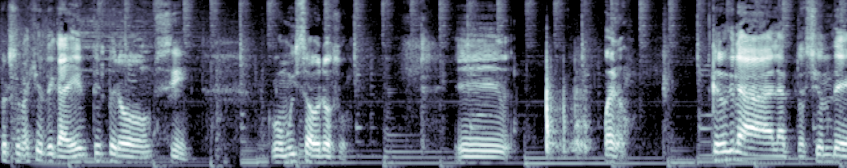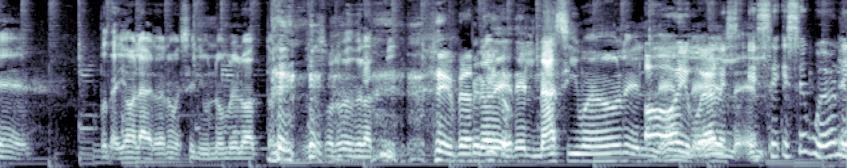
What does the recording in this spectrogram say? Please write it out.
personajes decadentes, pero Sí. como muy sabroso. Eh, bueno, creo que la, la actuación de. Puta, yo la verdad no me sé ni un nombre de los actores, no solo de Brad Pitt. Pero de- del nazi, weón. El, Ay, el- weón, el- es- el- ese, ese weón el-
